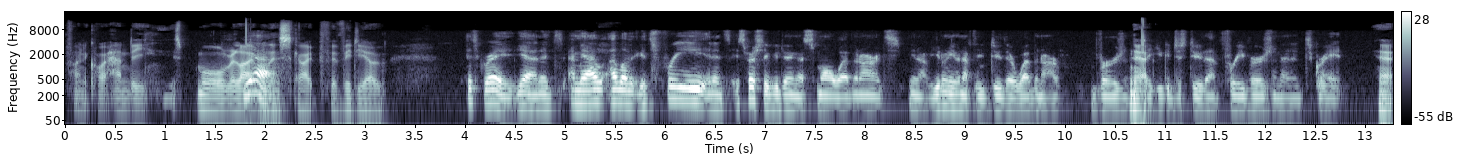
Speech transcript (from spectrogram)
I find it quite handy. It's more reliable yeah. than Skype for video. It's great, yeah, and it's. I mean, I, I love it. It's free, and it's especially if you're doing a small webinar. It's you know you don't even have to do their webinar version. Yeah. Like you could just do that free version, and it's great. Yeah,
